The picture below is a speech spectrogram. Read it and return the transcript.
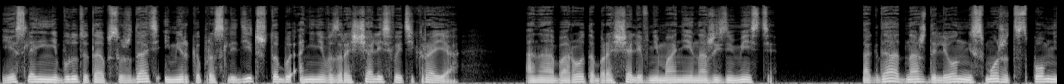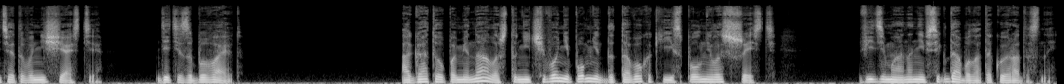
Если они не будут это обсуждать, и Мирка проследит, чтобы они не возвращались в эти края, а наоборот обращали внимание на жизнь вместе, тогда однажды Леон не сможет вспомнить этого несчастья. Дети забывают. Агата упоминала, что ничего не помнит до того, как ей исполнилось шесть. Видимо, она не всегда была такой радостной.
